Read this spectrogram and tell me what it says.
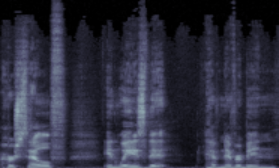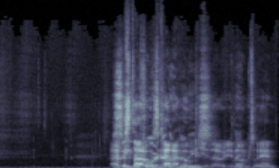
herself in ways that have never been. I just thought it was kind of hokey though. You know what I'm saying?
